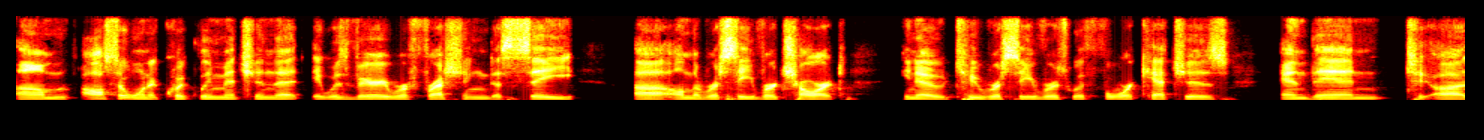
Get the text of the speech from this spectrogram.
Um, also want to quickly mention that it was very refreshing to see uh, on the receiver chart you know, two receivers with four catches, and then two, uh,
